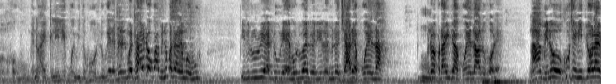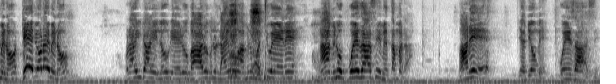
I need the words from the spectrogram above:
မှာမဟုတ်ဘူးမင်းတို့အဲ့ကလေးလေးပွင့်ပြီးတခိုးကိုလူခဲ့တယ်မင်းတို့လူထားရတော့ကွာမင်းတို့ပတ်စံလည်းမဟုတ်ဘူးပြည်သူလူတွေကလူတယ်ဟိုလူကလူတယ်ဒီလိုမင်းတို့ကြားတဲ့ပွဲစားမင်းတို့ကပရိဒပွဲစားလို့ခေါ်တယ်ငါမင်းတို့အခုချိန်ကြီးပြောလိုက်မယ်နော်တဲ့ပြောလိုက်မယ်နော် ပရိဒတွေလုံးတယ်တို့ဘာတို့မင်းတို့ line ပေါ်မှာမင်းတို့မကြွယ်နဲ့ငါမင်းတို့ပွဲစားအစ်စ်မယ်တတ်မှတ်တာဘာတဲ့ပြန်ပြောမယ်ပွဲစားအစ်စ်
